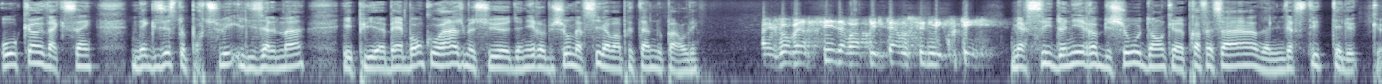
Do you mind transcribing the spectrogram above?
Aucun vaccin n'existe pour tuer l'isolement. Et puis, euh, ben bon courage, Monsieur Denis Robichaud. Merci d'avoir pris le temps de nous parler. Je vous remercie d'avoir pris le temps aussi de m'écouter. Merci. Denis Robichaud, donc euh, professeur de l'Université de TELUC.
